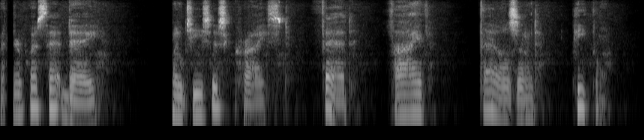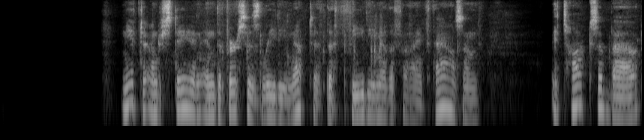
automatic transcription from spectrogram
But there was that day when Jesus Christ fed 5,000 people. And you have to understand in the verses leading up to the feeding of the 5,000, it talks about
